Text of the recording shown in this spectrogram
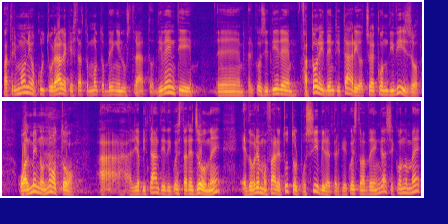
patrimonio culturale che è stato molto ben illustrato diventi eh, per così dire, fattore identitario, cioè condiviso o almeno noto a, agli abitanti di questa regione e dovremmo fare tutto il possibile perché questo avvenga, secondo me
